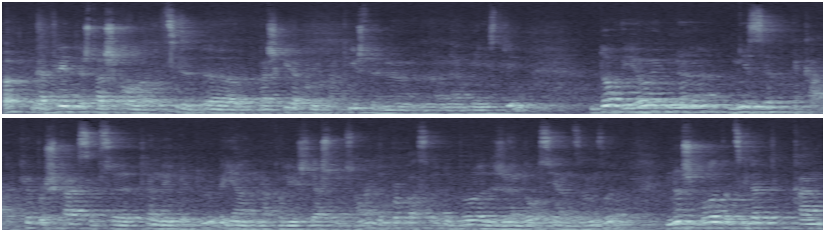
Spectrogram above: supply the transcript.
por nga tridhjetë e shtatë shkollat të cilat Bashkia Krujë pra kishte në administrim, do vijojnë në njëzet e katër. Kjo për shkak sepse trembëdhjetë prej tyre janë aktualisht jashtë funksionale dhe për pasojë do bëhet zhvendosja e nxënësve në shkollat të cilat kanë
